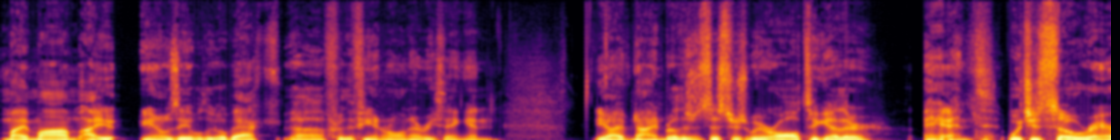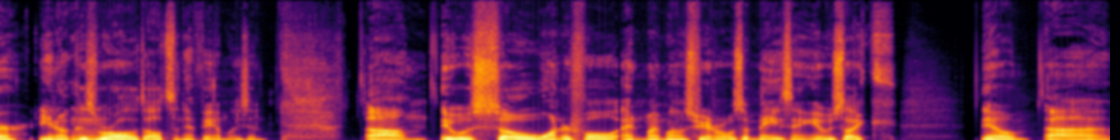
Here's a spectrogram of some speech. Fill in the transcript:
my mom, I you know was able to go back uh, for the funeral and everything, and you know I have nine brothers and sisters. We were all together, and which is so rare, you know, because we're all adults and have families. And um, it was so wonderful, and my mom's funeral was amazing. It was like, you know, uh,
